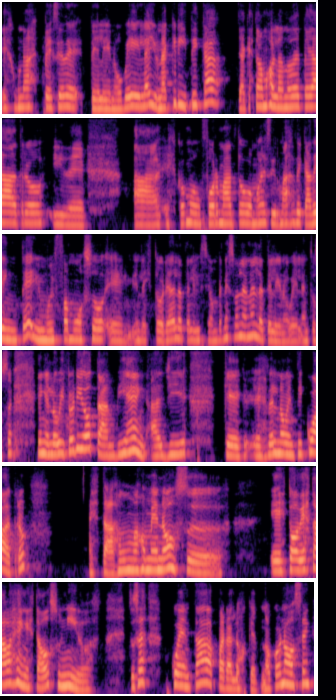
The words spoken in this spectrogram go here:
Es una especie de telenovela y una crítica, ya que estábamos hablando de teatro y de... Ah, es como un formato, vamos a decir, más decadente y muy famoso en, en, la historia de la televisión venezolana, la telenovela. Entonces, en el Lobito Herido también allí, que es del 94, estás más o menos, eh, todavía estabas en Estados Unidos. Entonces, cuenta para los que no conocen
